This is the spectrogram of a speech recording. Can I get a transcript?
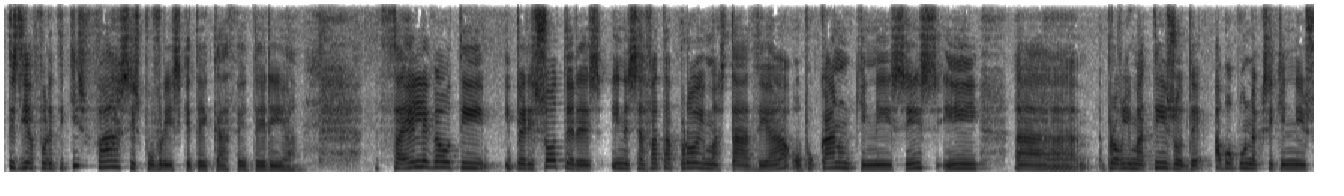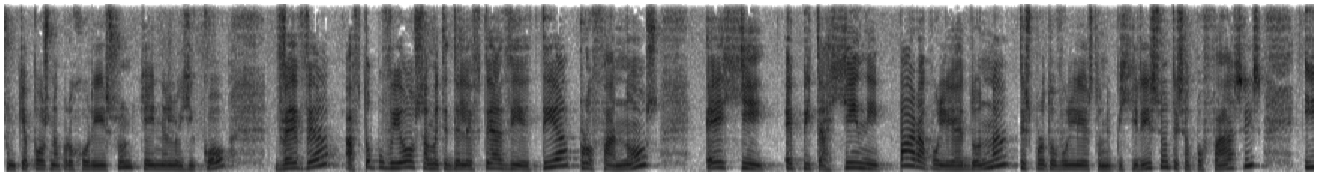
της διαφορετικής φάσης που βρίσκεται η κάθε εταιρεία. Θα έλεγα ότι οι περισσότερες είναι σε αυτά τα πρώιμα στάδια όπου κάνουν κινήσεις ή προβληματίζονται από πού να ξεκινήσουν και πώς να προχωρήσουν και είναι λογικό. Βέβαια αυτό που βιώσαμε την τελευταία διετία προφανώς έχει επιταχύνει πάρα πολύ έντονα τις πρωτοβουλίες των επιχειρήσεων, τις αποφάσεις ή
